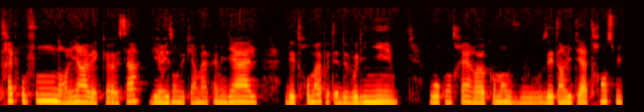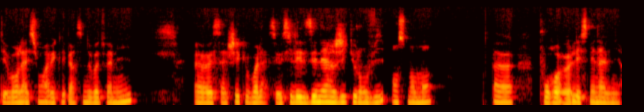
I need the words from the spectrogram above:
très profonde en lien avec euh, ça, guérison du karma familial, des traumas peut-être de vos lignées, ou au contraire comment vous êtes invité à transmuter vos relations avec les personnes de votre famille. sachez que voilà, c'est aussi les énergies que l'on vit en ce moment pour les semaines à venir.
